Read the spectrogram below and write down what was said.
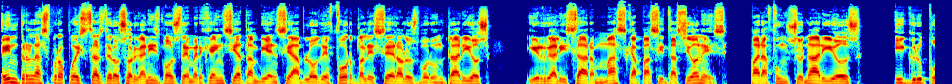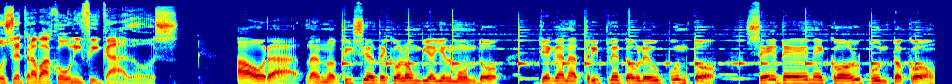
Entre las propuestas de los organismos de emergencia también se habló de fortalecer a los voluntarios y realizar más capacitaciones para funcionarios y grupos de trabajo unificados. Ahora, las noticias de Colombia y el mundo llegan a www cdncol.com.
